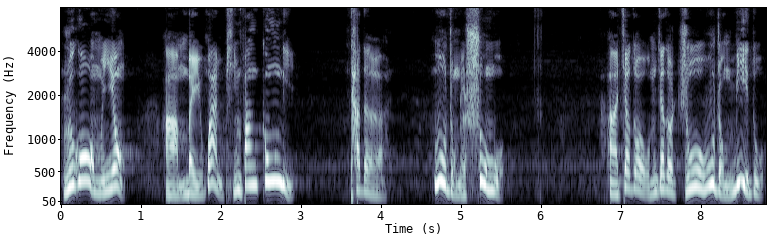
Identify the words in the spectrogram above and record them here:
如果我们用啊每万平方公里它的物种的数目啊叫做我们叫做植物物种密度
